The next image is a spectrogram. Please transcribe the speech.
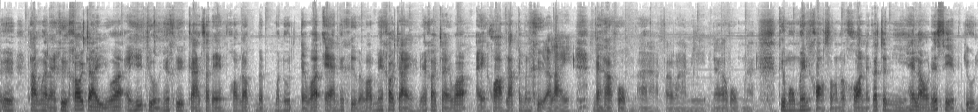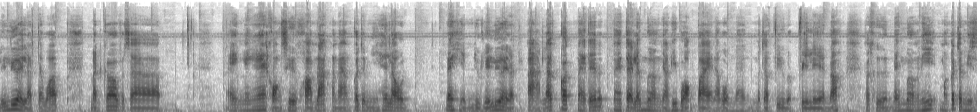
เออทำอะไรคือเข้าใจอยู่ว่าไอ้ที่ถูกนี่คือการแสดงความรักแบบมนุษย์แต่ว่าแอนก็คือแบบว่าไม่เข้าใจไม่เข้าใจว่าไอ้ความรักเนี่ยมันคืออะไรนะครับผมอ่าประมาณนี้นะครับผมนะคือโมเมนต์ของสองนครเนี่ยก็จะมีให้เราได้เสพอยู่เรื่อยๆแหละแต่ว่ามันก็จะ ในแง่ของเชิงความรักอะนะก็จะมีให้เราได้เห็นอยู่เรื่อยๆแบบอ่านแล้วก็ในแต่ในแต่ละเมืองอย่างที่บอกไปนะผมนะมันจะฟีลแบบฟรีเลนเนาะก็คือในเมืองนี้มันก็จะมีส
